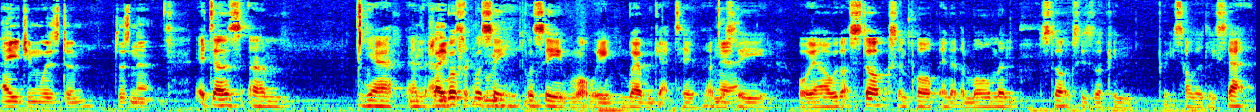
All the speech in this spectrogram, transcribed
age and wisdom, doesn't it? It does. Um, yeah, and, and we'll, we'll see. We'll see what we where we get to, and we'll see what we are. We've got Stokes and Pope in at the moment. Stokes is looking pretty solidly set.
